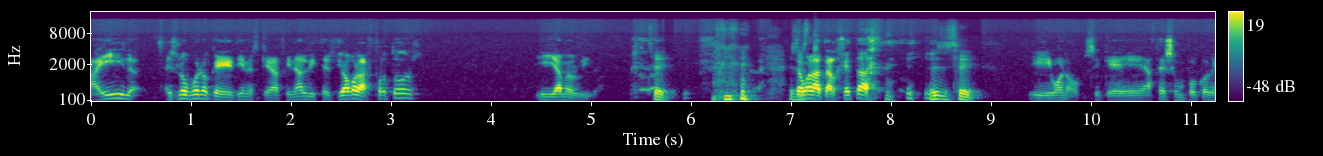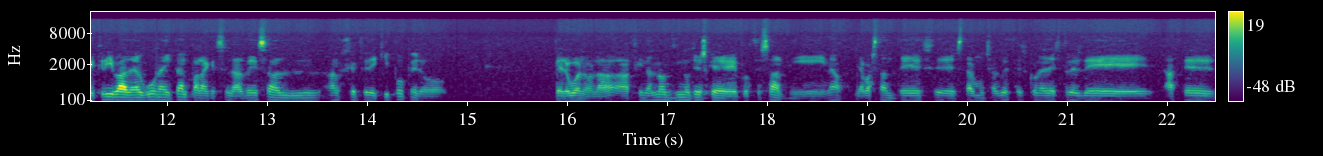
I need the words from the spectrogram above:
Ahí es lo bueno que tienes, que al final dices, yo hago las fotos y ya me olvido. Sí. Tengo la tarjeta. sí. Y bueno, sí que haces un poco de criba de alguna y tal para que se la des al, jefe de equipo, pero, pero bueno, al final no, tienes que procesar ni nada. Ya bastante es estar muchas veces con el estrés de hacer,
